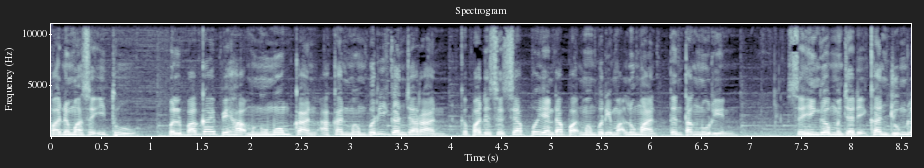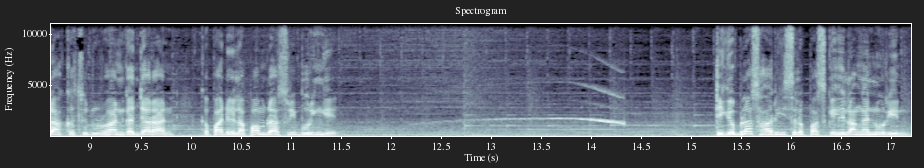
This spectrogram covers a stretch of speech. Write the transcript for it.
Pada masa itu, pelbagai pihak mengumumkan akan memberi ganjaran kepada sesiapa yang dapat memberi maklumat tentang Nurin sehingga menjadikan jumlah keseluruhan ganjaran kepada RM18,000. 13 hari selepas kehilangan Nurin,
